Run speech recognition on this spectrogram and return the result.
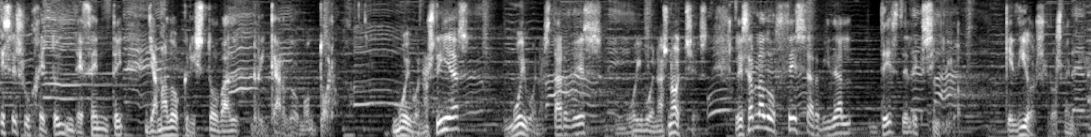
ese sujeto indecente llamado Cristóbal Ricardo Montoro. Muy buenos días, muy buenas tardes, muy buenas noches. Les ha hablado César Vidal desde el exilio. Que Dios los bendiga.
